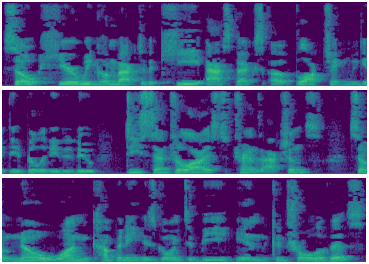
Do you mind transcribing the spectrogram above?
So here we come back to the key aspects of blockchain. We get the ability to do decentralized transactions So no one company is going to be in control of this,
